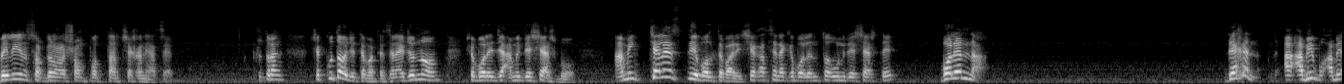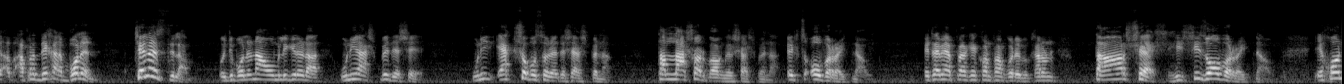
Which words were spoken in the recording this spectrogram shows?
বিলিয়ন্স অফ ডলার সম্পদ তার সেখানে আছে। সুতরাং সে কোথাও যেতে পারতেছে না। এই জন্য সে বলে যে, আমি দেশে আসব। আমি চ্যালেঞ্জ দিয়ে বলতে পারি। শেখ হাসিনাকে বলেন তো, উনি দেশে আসতে? বলেন না। দেখেন আমি আমি, আপনার দেখেন, বলেন চ্যালেঞ্জ দিলাম। ওই যে বলে না, আওয়ামী লীগেরা উনি আসবে দেশে। উনি একশো বছরের দেশে আসবে না। তার লাশ আর বাংলাদেশে আসবে না। ইটস ওভার রাইট নাও এটা আমি আপনাকে কনফার্ম করে কারণ তার শেষ his is over right now এখন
